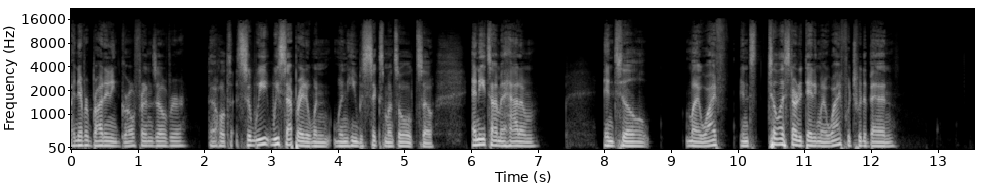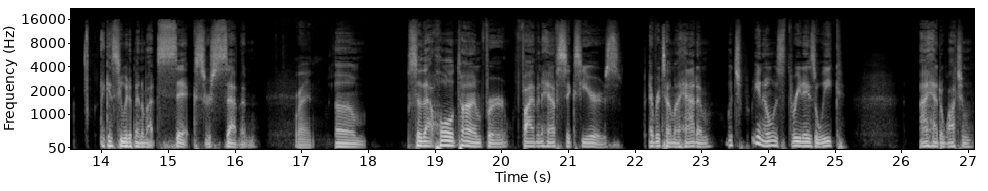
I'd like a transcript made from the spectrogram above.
I never brought any girlfriends over that whole time. So we we separated when when he was 6 months old. So anytime I had him until my wife until I started dating my wife, which would have been I guess he would have been about 6 or 7. Right. Um, so that whole time for five and a half, six years, every time I had him, which you know was three days a week, I had to watch him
